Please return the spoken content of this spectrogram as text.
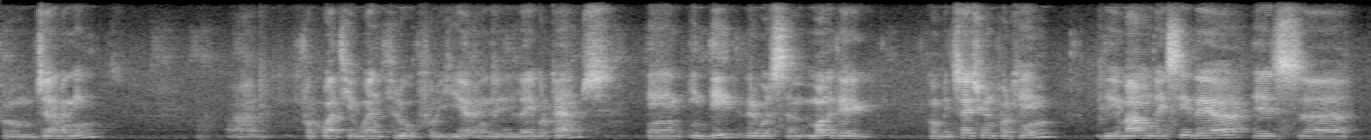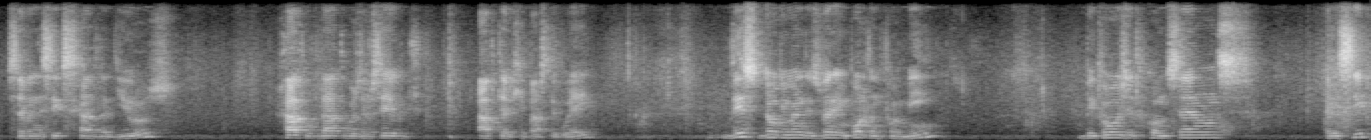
from Germany uh, for what he went through for a year in the labor camps. And indeed, there was some monetary compensation for him. The amount I see there is uh, 7,600 euros. Half of that was received after he passed away. This document is very important for me because it concerns receipt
